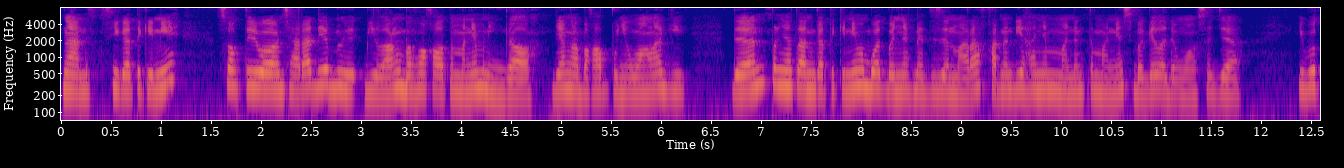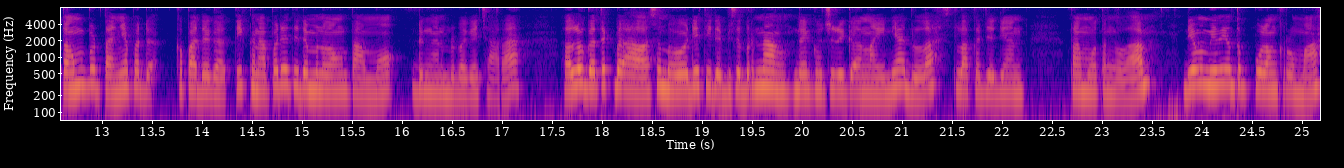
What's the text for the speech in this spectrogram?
Nah si Gatik ini sewaktu diwawancara dia bilang bahwa kalau temannya meninggal dia nggak bakal punya uang lagi dan pernyataan Gatik ini membuat banyak netizen marah karena dia hanya memandang temannya sebagai ladang uang saja. Ibu Tamo bertanya pada, kepada Gatik kenapa dia tidak menolong Tamo dengan berbagai cara. Lalu Gatik beralasan bahwa dia tidak bisa berenang dan kecurigaan lainnya adalah setelah kejadian Tamo tenggelam, dia memilih untuk pulang ke rumah.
